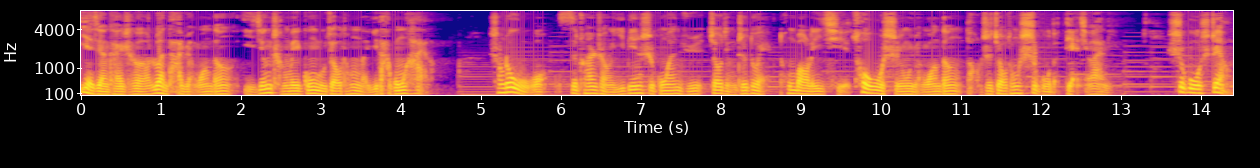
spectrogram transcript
夜间开车乱打远光灯，已经成为公路交通的一大公害了。上周五，四川省宜宾市公安局交警支队通报了一起错误使用远光灯导致交通事故的典型案例。事故是这样的：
